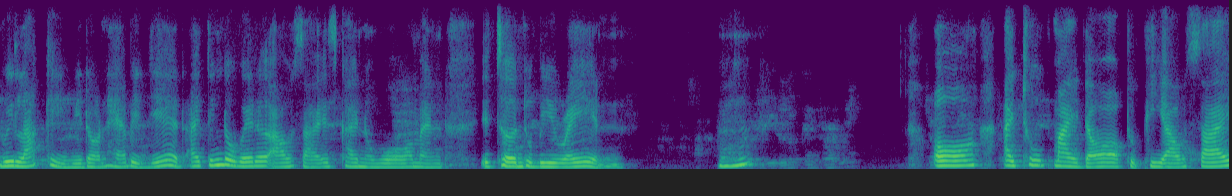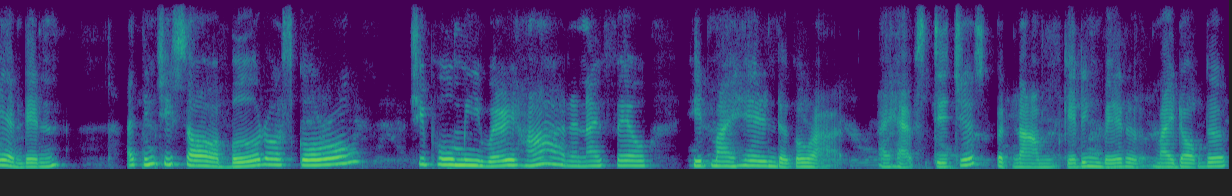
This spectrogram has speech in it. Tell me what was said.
we lucky we don't have it yet. I think the weather outside is kind of warm and it turned to be rain. Mhm. Or I took my dog to pee outside and then I think she saw a bird or squirrel. She pulled me very hard and I fell, hit my head in the garage. I have stitches, but now I'm getting better. My doctor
